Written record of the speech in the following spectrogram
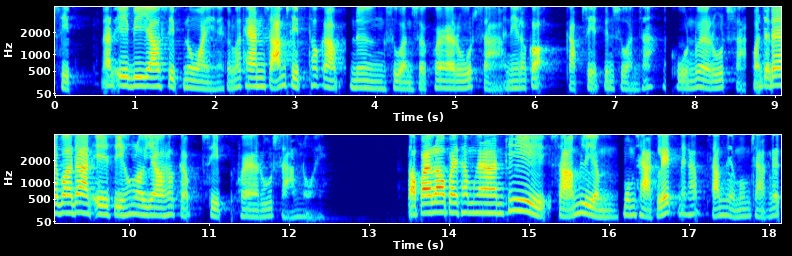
30ด้าน AB ยาว 10 หน่วยส่วนว่าแทน 30 เท่ากับ 1 ส่วน square root 3อันนี้เราก็กลับเศษเป็นส่วนซะคูณด้วย root 3มันจะได้ว่าด้าน AC ของเรายาวเท่ากับ 10 square root 3 หน่วย ต่อไปเราไปทำงานที่สามเหลี่ยมมุมฉากเล็กนะครับสามเหลี่ยมมุมฉากเล็ก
